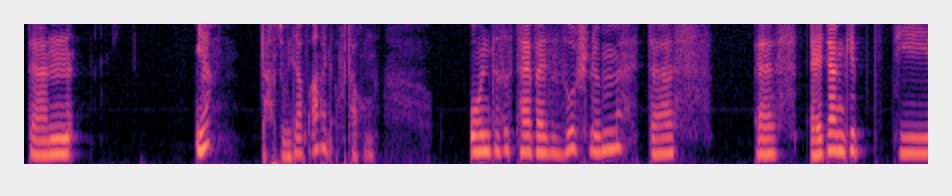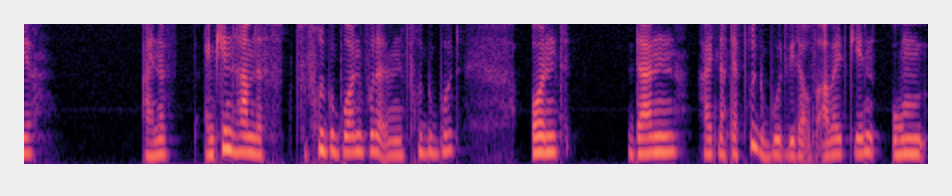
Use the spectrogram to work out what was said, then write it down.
dann, ja, darfst du wieder auf Arbeit auftauchen. Und das ist teilweise so schlimm, dass es Eltern gibt, die eine ein Kind haben, das zu früh geboren wurde, eine Frühgeburt, und dann halt nach der Frühgeburt wieder auf Arbeit gehen, um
